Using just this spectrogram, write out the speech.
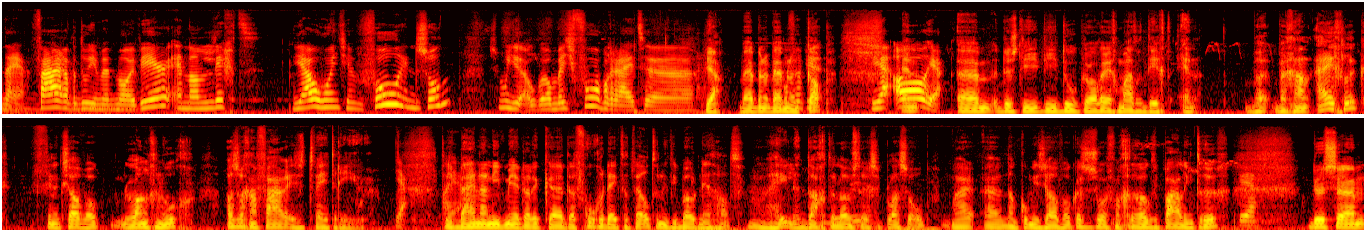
Nou ja, varen dat doe je met mooi weer. En dan ligt jouw hondje vol in de zon. Dus moet je ook wel een beetje voorbereid... eh, Ja, we hebben, we hebben Of een heb je- kap. Ja, oh En, ja. ehm, dus die, die doe ik wel regelmatig dicht. En we, we gaan eigenlijk, vind ik zelf ook, lang genoeg. Als we gaan varen is het twee, drie uur. ja. Het is ja. bijna niet meer dat ik... eh, dat vroeger deed ik dat wel toen ik die boot net had. Een hele dag de Loosdrechtse plassen op. Maar eh, dan kom je zelf ook als een soort van gerookte paling terug. Ja. Dus ehm,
